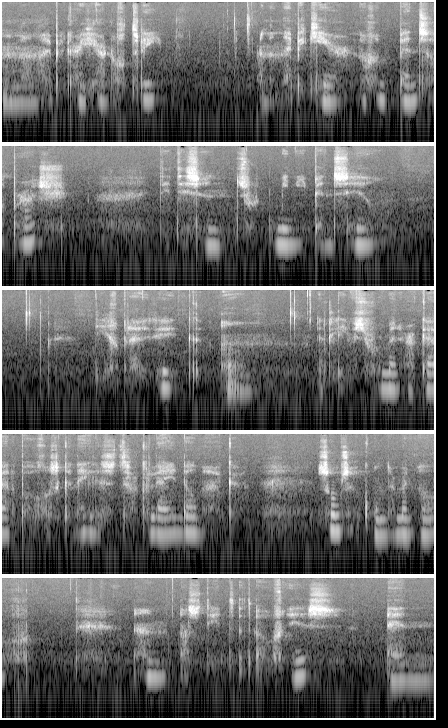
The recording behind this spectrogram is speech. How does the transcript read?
En dan heb ik er hier nog drie. En dan heb ik hier nog een pencil brush. Dit is een soort mini penseel. Die gebruik ik um, het liefst voor mijn arcadeboog als ik een hele strakke lijn wil maken. Soms ook onder mijn oog. Um, als dit het oog is en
